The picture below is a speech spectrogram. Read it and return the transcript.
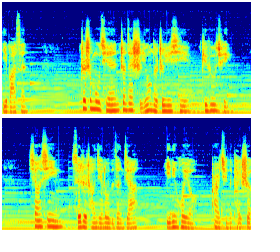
一八三，这是目前正在使用的治愈系 QQ 群。相信随着长颈鹿的增加，一定会有二群的开设，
